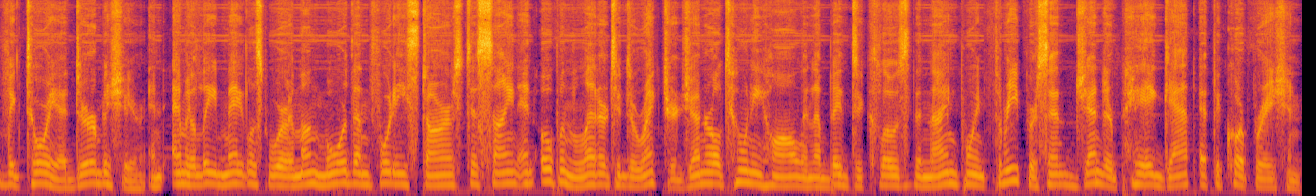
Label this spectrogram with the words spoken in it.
Victoria Derbyshire and Emily Maitlis were among more than 40 stars to sign an open letter to Director-General Tony Hall in a bid to close the 9.3% gender pay gap at the corporation.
